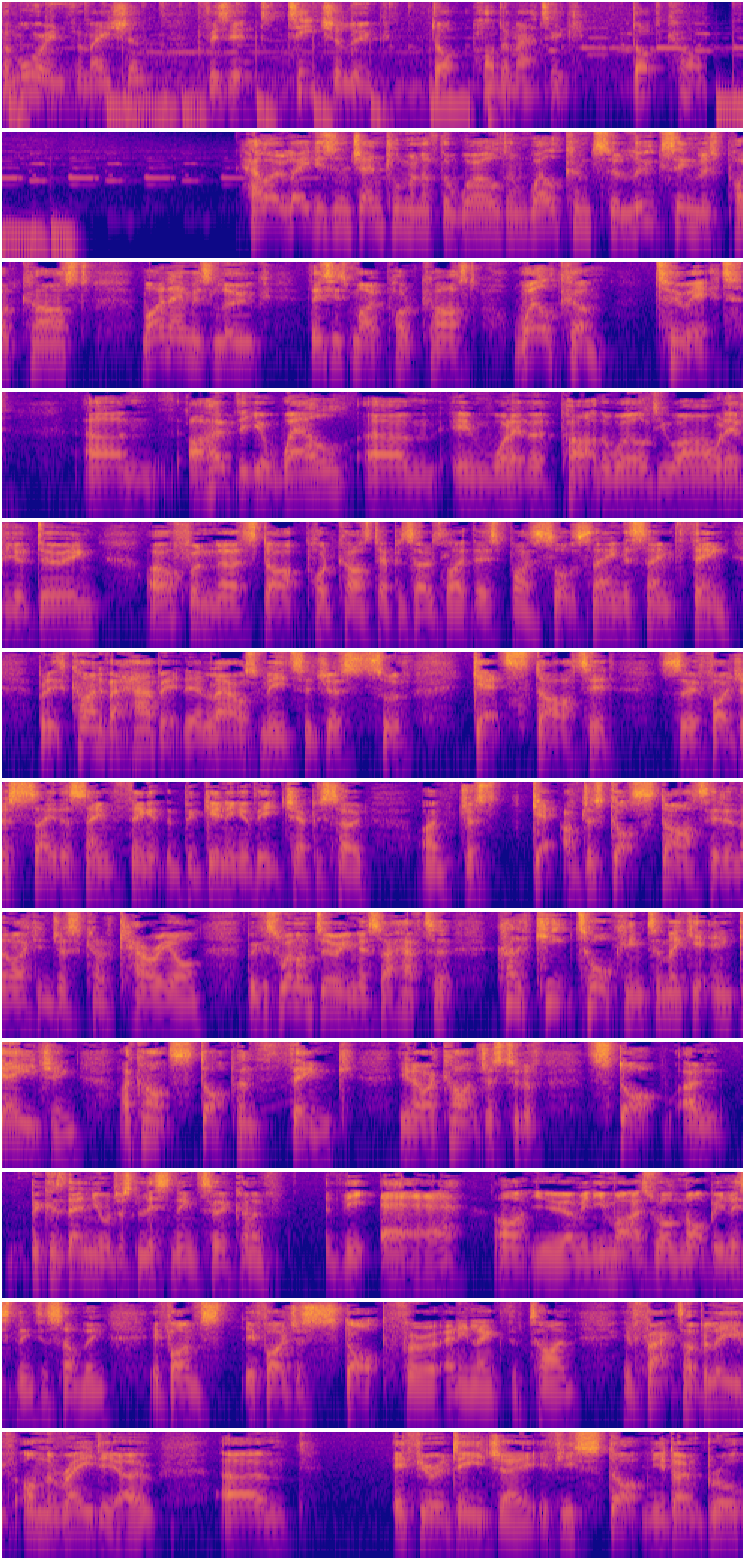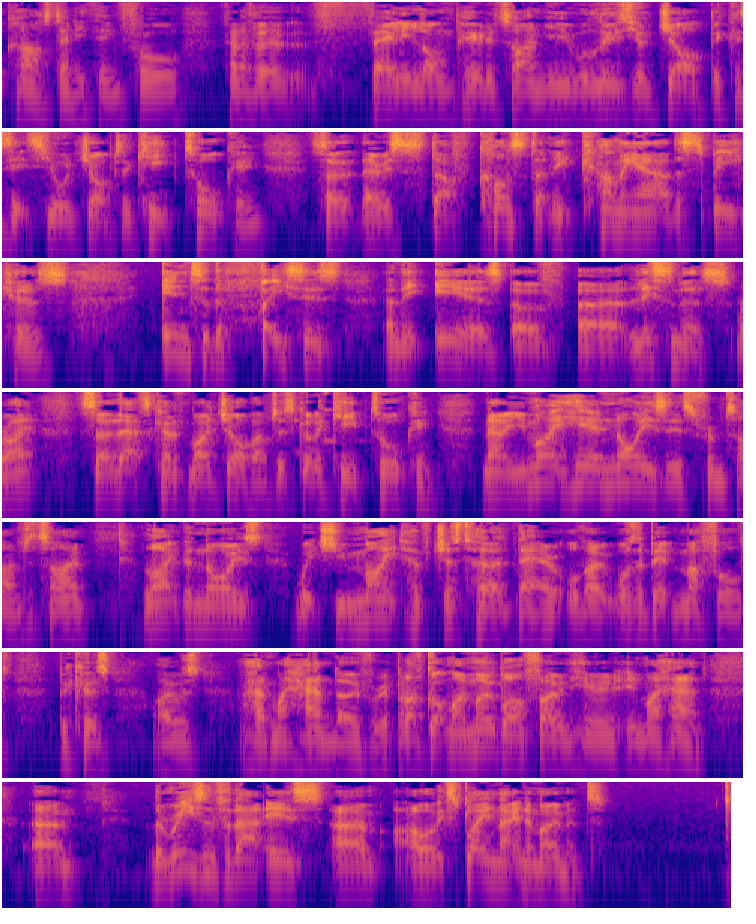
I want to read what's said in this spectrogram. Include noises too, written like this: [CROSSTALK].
For more information, visit teacherluke.podomatic.com. Hello, ladies and gentlemen of the world, and welcome to Luke's English Podcast. My name is Luke. This is my podcast. Welcome to it. Um, I hope that you're well um, in whatever part of the world you are, whatever you're doing. I often uh, start podcast episodes like this by sort of saying the same thing, but it's kind of a habit. It allows me to just sort of get started. So if I just say the same thing at the beginning of each episode, I'm just get I've just got started and then I can just kind of carry on. Because when I'm doing this I have to kind of keep talking to make it engaging. I can't stop and think. You know I can't just sort of stop and because then you're just listening to kind of the air aren't you? I mean you might as well not be listening to something if I'm if I just stop for any length of time. In fact I believe on the radio um, if you're a DJ, if you stop and you don't broadcast anything for kind of a fairly long period of time, you will lose your job because it's your job to keep talking so that there is stuff constantly coming out of the speakers into the faces and the ears of uh, listeners, right? So that's kind of my job. I've just got to keep talking. Now, you might hear noises from time to time, like the noise which you might have just heard there, although it was a bit muffled because I was I had my hand over it. But I've got my mobile phone here in, in my hand. Um, the reason for that is um, I'll explain that in a moment.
